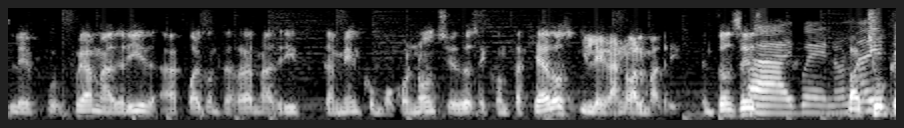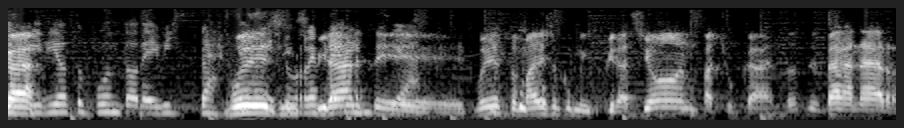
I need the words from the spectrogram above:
le fu- fue a Madrid a jugar contra Real Madrid también como con 11 o 12 contagiados y le ganó al Madrid. Entonces, Ay, bueno, Pachuca- nadie te pidió tu punto de vista. puedes sí, tu referencia. inspirarte, puedes tomar eso como inspiración, Pachuca. Entonces va a ganar.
